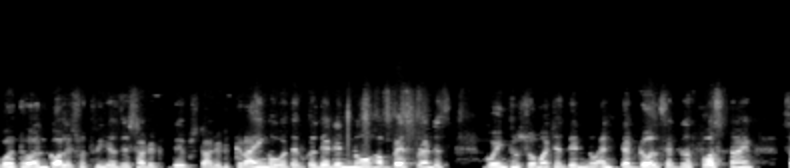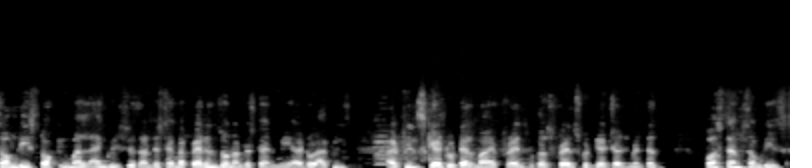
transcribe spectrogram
with her in college for three years, they started they started crying over there because they didn't know her best friend is going through so much and didn't know. And that girl said, the first time somebody's talking my language, just understand. My parents don't understand me. I don't. I feel I feel scared to tell my friends because friends could get judgmental. First time somebody's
